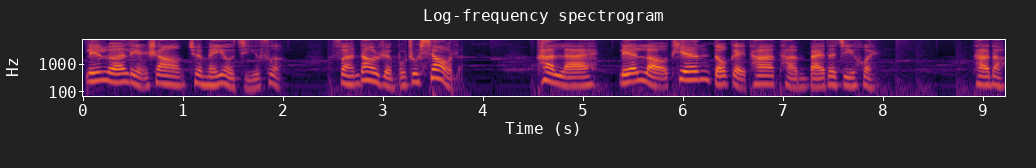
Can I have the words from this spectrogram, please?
林鸾脸上却没有急色，反倒忍不住笑了。看来连老天都给他坦白的机会。他道：“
